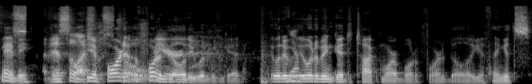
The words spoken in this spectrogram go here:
Maybe. This, this The afford- so affordability weird. would have been good. It would have Yeah. it would have been good to talk more about affordability. I think it's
